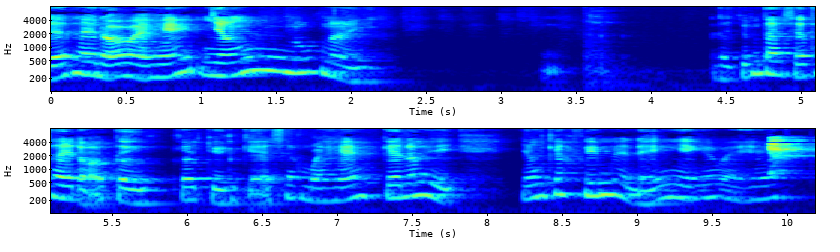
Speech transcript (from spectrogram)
Để thay đổi bài hát nhấn nút này là chúng ta sẽ thay đổi từ câu chuyện kể sang bài hát. Cái đó thì nhấn các phím này để nghe các bài hát.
